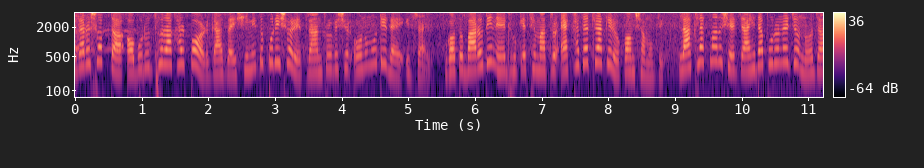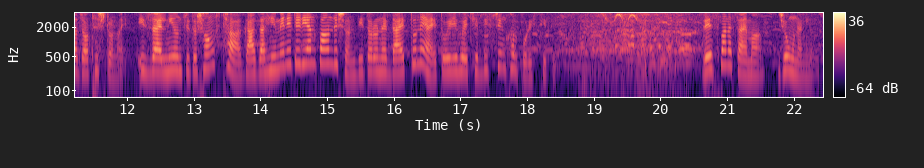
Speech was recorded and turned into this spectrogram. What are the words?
এগারো সপ্তাহ অবরুদ্ধ রাখার পর গাজায় সীমিত পরিসরে ত্রাণ প্রবেশের অনুমতি দেয় ইসরায়েল। গত বারো দিনে ঢুকেছে মাত্র এক হাজার ট্রাকেরও কম সামগ্রী। লাখ লাখ মানুষের চাহিদা পূরণের জন্য যা যথেষ্ট নয়। ইসরায়েল নিয়ন্ত্রিত সংস্থা গাজা হিউম্যানিটেরিয়ান ফাউন্ডেশন বিতরণের দায়িত্ব নেয় তৈরি হয়েছে বিশৃঙ্খল পরিস্থিতি। রেসবানা সায়মা, যমুনা নিউজ।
